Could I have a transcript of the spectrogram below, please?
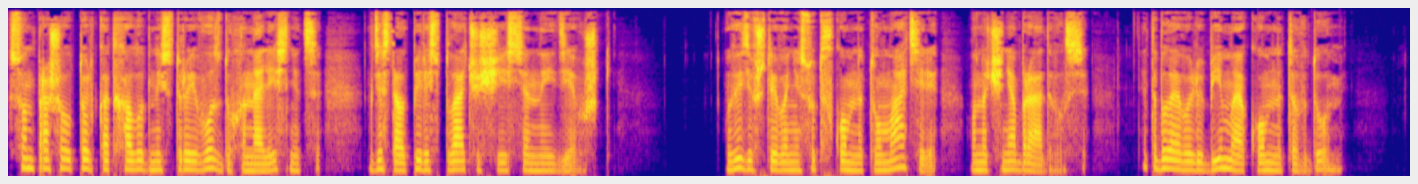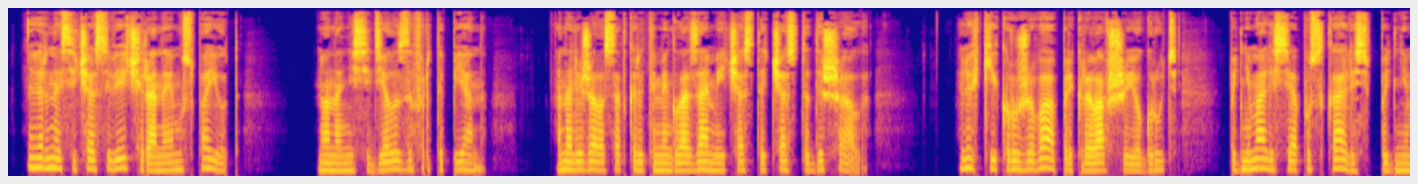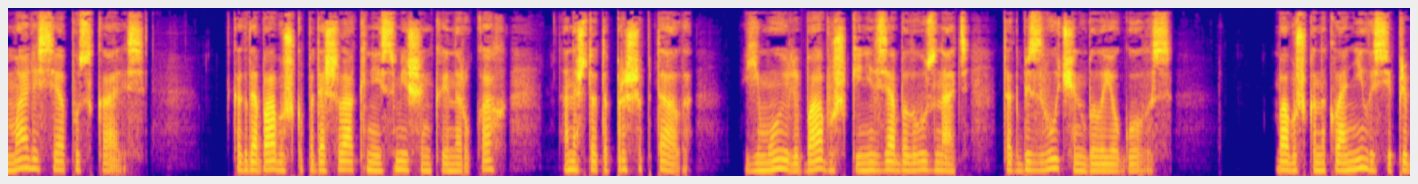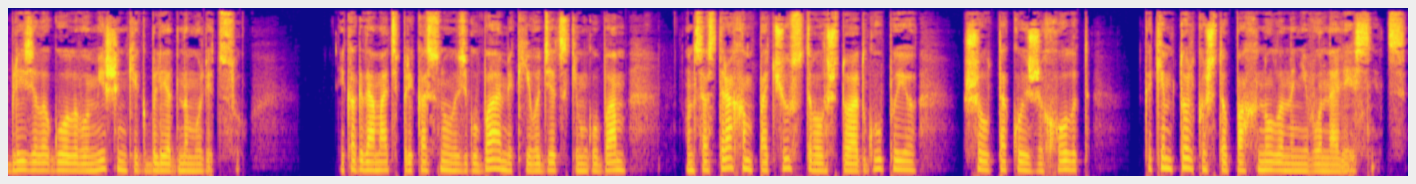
Сон прошел только от холодной струи воздуха на лестнице, где столпились плачущие сенные девушки. Увидев, что его несут в комнату матери, он очень обрадовался. Это была его любимая комната в доме. Наверное, сейчас вечер она ему споет. Но она не сидела за фортепиано. Она лежала с открытыми глазами и часто-часто дышала. Легкие кружева, прикрывавшие ее грудь, поднимались и опускались, поднимались и опускались. Когда бабушка подошла к ней с Мишенькой на руках, она что-то прошептала. Ему или бабушке нельзя было узнать, так беззвучен был ее голос. Бабушка наклонилась и приблизила голову Мишеньки к бледному лицу. И когда мать прикоснулась губами к его детским губам, он со страхом почувствовал, что от губ ее шел такой же холод, каким только что пахнуло на него на лестнице.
